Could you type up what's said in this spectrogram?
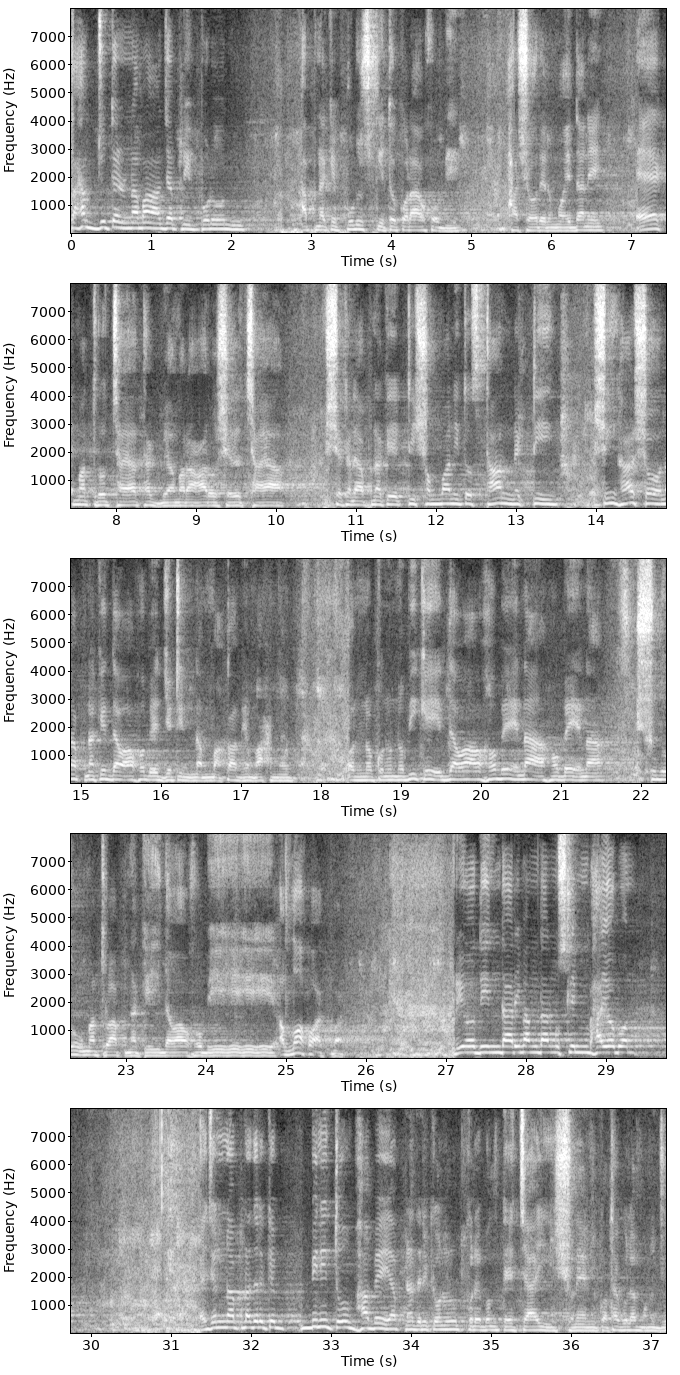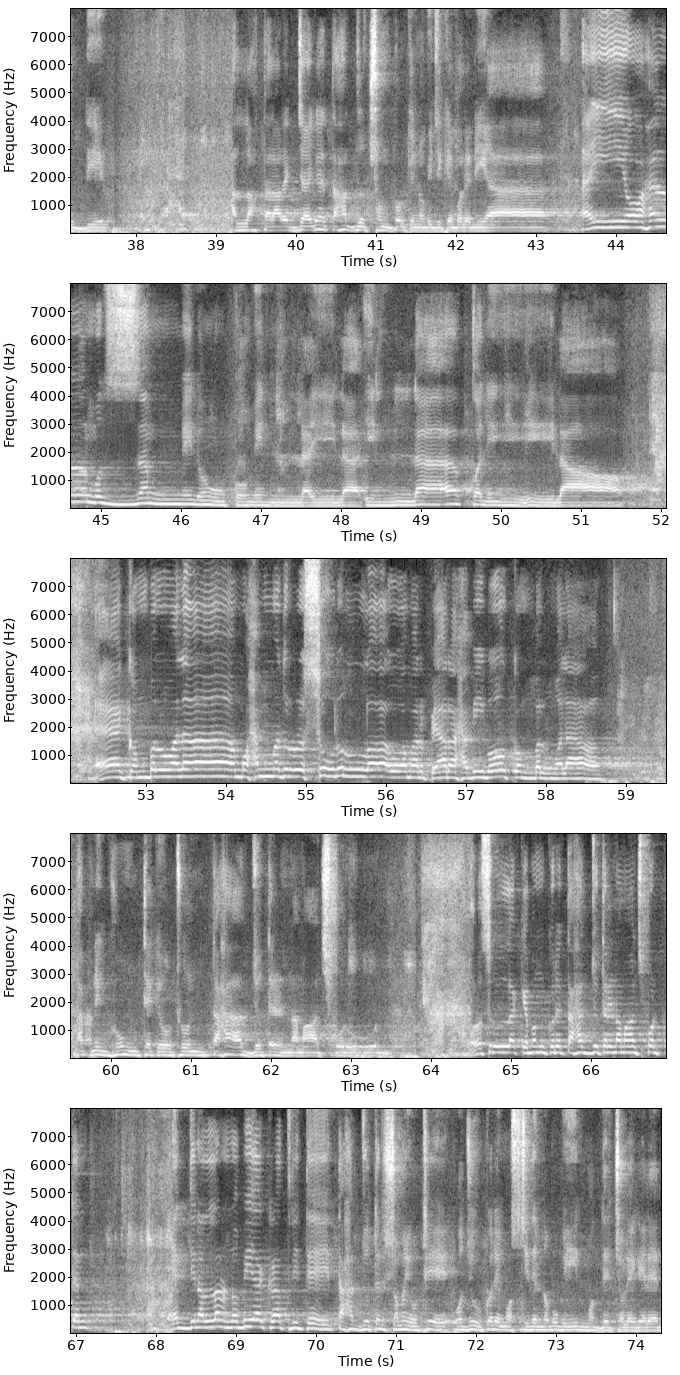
তাহাজ্জুদের নামাজ আপনি পড়ুন। আপনাকে পুরস্কৃত করা হবে। হাসরের ময়দানে একমাত্র ছায়া থাকবে আমার আরশের ছায়া। সেখানে আপনাকে একটি সম্মানিত স্থান, একটি সিংহাসন আপনাকে দেওয়া হবে, যেটির নাম মাকামে মাহমুদ। অন্য কোনো নবীকে দেওয়া হবে না হবে না। শুধুমাত্র আপনাকেই দেওয়া হবে। আল্লাহ আকবার। প্রিয় দিনদার, ইমানদার, মুসলিম ভাই ও বোন জন্য আপনাদেরকে বিনীতভাবে আপনাদেরকে অনুরোধ করে বলতে চাই শুনেন কথাগুলো মনোযোগ দিয়ে। আল্লাহ তার আরেক জায়গায় তাহাজ্জুদ সম্পর্কে নবীজিকে বলেন, ইয়া কলিলা। কম্বলওয়ালা ও আমার প্যারা হাবিব, ও কম্বলওয়ালা, আপনি ঘুম থেকে উঠুন, তাহাজ্জুদের নামাজ পড়ুন। রসুল্লাহ কেমন করে তাহাজ্জুদের নামাজ পড়তেন? একদিন আল্লাহর নবী এক রাত্রিতে জোতের সময় উঠে অজু করে মসজিদের নববীর মধ্যে চলে গেলেন।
